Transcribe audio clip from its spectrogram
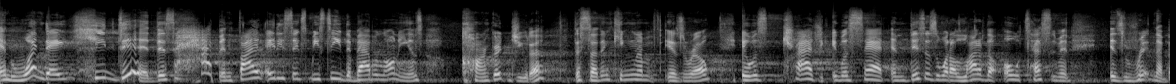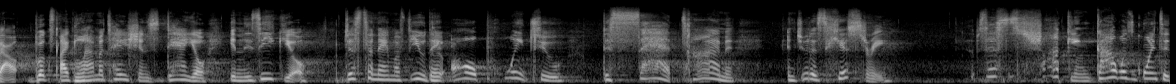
And one day he did. This happened. 586 BC, the Babylonians conquered Judah, the southern kingdom of Israel. It was tragic, it was sad. And this is what a lot of the Old Testament is written about. Books like Lamentations, Daniel, and Ezekiel, just to name a few, they all point to this sad time in, in Judah's history. This is shocking. God was going to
